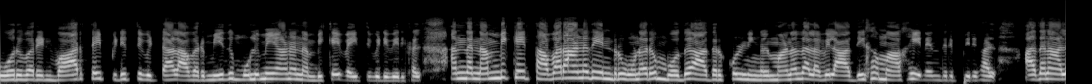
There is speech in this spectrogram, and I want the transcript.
ஒருவரின் வார்த்தை பிடித்து விட்டால் அவர் மீது முழுமையான நம்பிக்கை வைத்து விடுவீர்கள். அந்த நம்பிக்கை தவறானது என்று உணரும் போது அதற்குள் நீங்கள் மனதளவில் அதிகமாக இணைந்திருப்பீர்கள். அதனால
